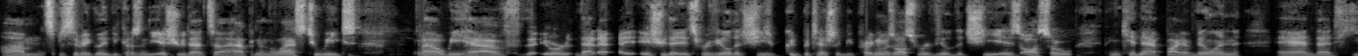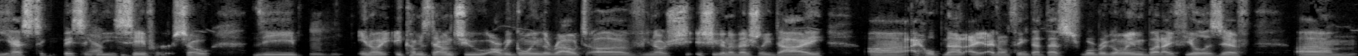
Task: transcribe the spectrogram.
Um, specifically because of the issue that uh, happened in the last two weeks, uh, we have the, or that uh, issue that it's revealed that she could potentially be pregnant was also revealed that she is also been kidnapped by a villain and that he has to basically save her. So the Mhm. you know it comes down to are we going the route of you know she, is she going to eventually die? Uh, I hope not. I, I don't think that that's where we're going, but I feel as if um,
